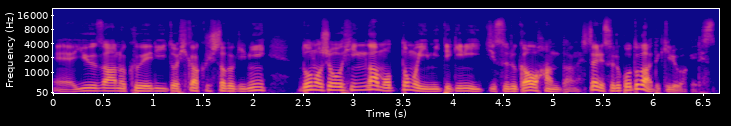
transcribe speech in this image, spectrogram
えユーザーのクエリーと比較したときに、どの商品が最も意味的に一致するかを判断したりすることができるわけです。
